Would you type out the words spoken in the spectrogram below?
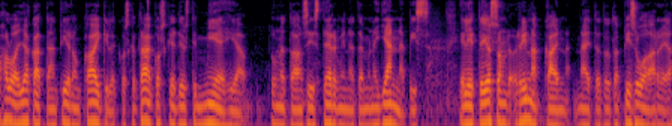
haluan jakaa tämän tiedon kaikille, koska tämä koskee tietysti miehiä, tunnetaan siis terminä tämmöinen jännäpissa. Eli että jos on rinnakkain näitä tota, pisuaareja,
